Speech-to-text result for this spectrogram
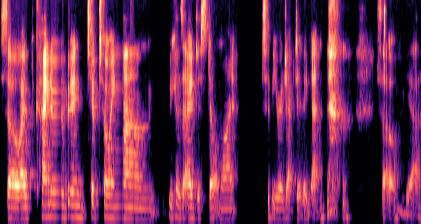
So I've kind of been tiptoeing um, because I just don't want to be rejected again. so, yeah.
